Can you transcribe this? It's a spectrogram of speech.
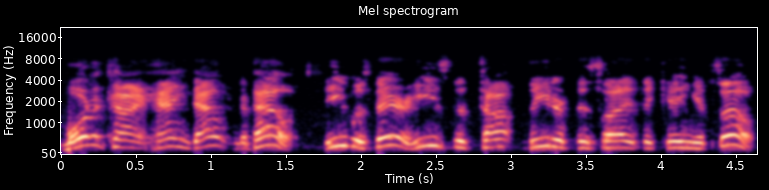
Mordecai hanged out in the palace. He was there. He's the top leader besides the king himself.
